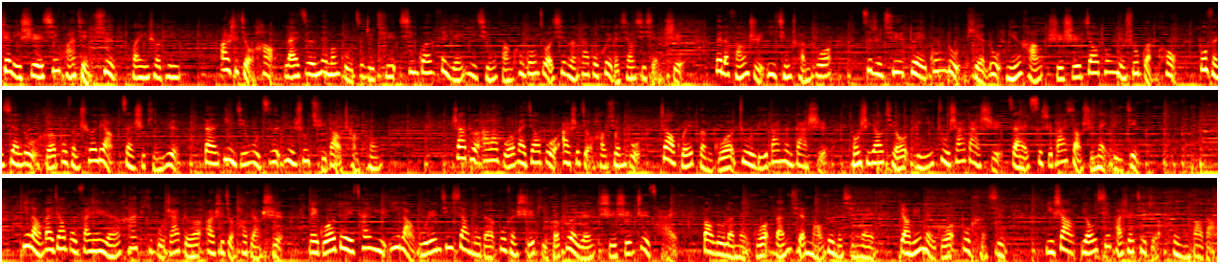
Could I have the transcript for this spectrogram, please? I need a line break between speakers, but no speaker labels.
这里是新华简讯，欢迎收听。二十九号，来自内蒙古自治区新冠肺炎疫情防控工作新闻发布会的消息显示，为了防止疫情传播，自治区对公路、铁路、民航实施交通运输管控，部分线路和部分车辆暂时停运，但应急物资运输渠道畅通。沙特阿拉伯外交部二十九号宣布召回本国驻黎巴嫩大使，同时要求黎驻沙大使在四十八小时内离境。伊朗外交部发言人哈提卜扎德二十九号表示，美国对参与伊朗无人机项目的部分实体和个人实施制裁，暴露了美国完全矛盾的行为，表明美国不可信。以上由新华社记者为您报道。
